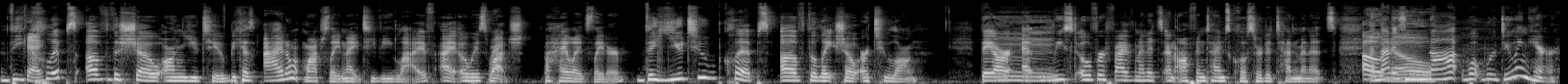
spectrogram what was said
The Okay. clips of the show on YouTube, because I don't watch late night TV live. I always watch the highlights later. The YouTube clips of the late show are too long. They are at Mm. least over five minutes and oftentimes closer to 10 minutes. and that is Oh, no. not what we're doing here.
